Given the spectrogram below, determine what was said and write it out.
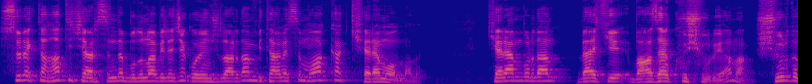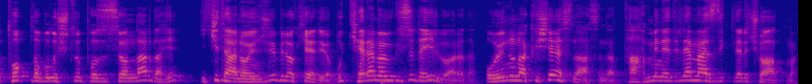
Sürekli hat içerisinde bulunabilecek oyunculardan bir tanesi muhakkak Kerem olmalı. Kerem buradan belki bazen kuş vuruyor ama şurada topla buluştuğu pozisyonlar dahi iki tane oyuncuyu bloke ediyor. Bu Kerem övgüsü değil bu arada. Oyunun akışı esnasında tahmin edilemezlikleri çoğaltmak.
